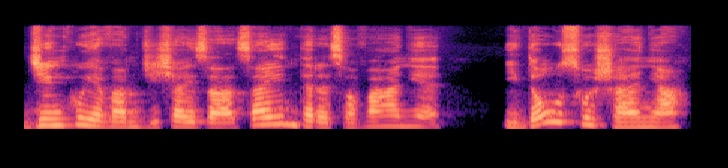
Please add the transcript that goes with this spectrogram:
Dziękuję Wam dzisiaj za zainteresowanie i do usłyszenia.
